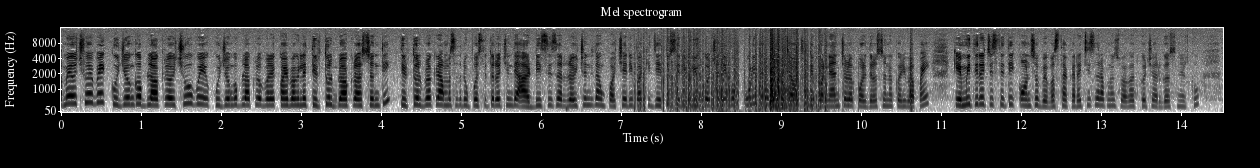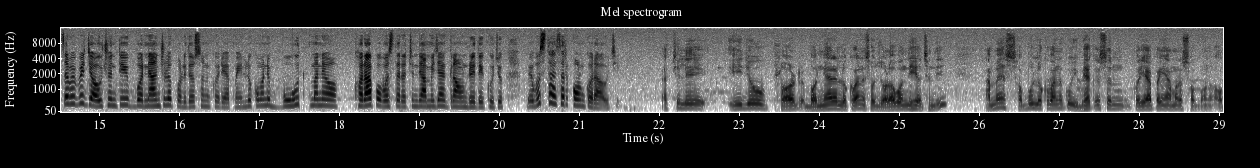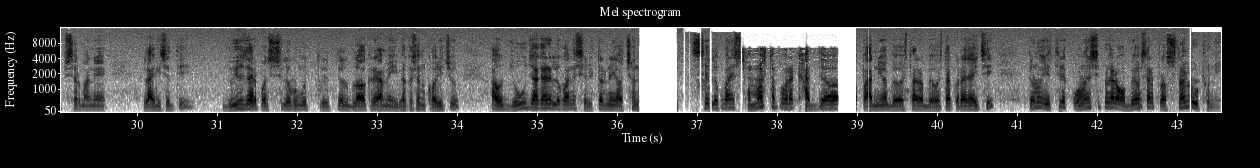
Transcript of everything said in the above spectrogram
আমি অছু এবে কুজঙ্গ ব্লকরে অছু কুজঙ্গ ব্লক কহবা গেলে তীর্তুল ব্লকরে আসছেন তীর্তুল ব্লকরে আমার সাথে উপস্থিত রয়েছেন আরডিসি স্যার রয়েছেন তাঁর পচারিবা কি যেহেতু সে রিভিউ করছেন এবং পুঁ থেকে মধ্যে যাচ্ছেন বন্যাঞ্চল পরিদর্শন করা কেমিতি রয়েছে স্থিতি কোণ সব ব্যবস্থা করা স্যার আপনার স্বাগত করছি অর্গস নিউজকু স্যার এবে যাচ্ছেন বন্যাঞ্চল পরিদর্শন করা লোক মানে বহুত মানে খারাপ অবস্থায় অনেক আমি যা গ্রাউন্ডে দেখুছু ব্যবস্থা স্যার কোণ করা হচ্ছে আকচুয়ালি এই যে ফ্লড বন্যার লোক সব জলবন্দী অনেক ଆମେ ସବୁ ଲୋକମାନଙ୍କୁ ଇଭାକୁଏସନ୍ କରିବା ପାଇଁ ଆମର ଅଫିସରମାନେ ଲାଗିଛନ୍ତି ଦୁଇ ହଜାର ପଚିଶ ଲୋକଙ୍କୁ ତିର୍ତ୍ତୋଲ ବ୍ଲକରେ ଆମେ ଇଭାକୁଏସନ୍ କରିଛୁ ଆଉ ଯେଉଁ ଜାଗାରେ ଲୋକମାନେ ସେଲ୍ଟର ନେଇ ଅଛନ୍ତି ସେ ଲୋକମାନେ ସମସ୍ତ ପ୍ରକାର ଖାଦ୍ୟ ପାନୀୟ ବ୍ୟବସ୍ଥାର ବ୍ୟବସ୍ଥା କରାଯାଇଛି ତେଣୁ ଏଥିରେ କୌଣସି ପ୍ରକାର ଅବ୍ୟବସ୍ଥାର ପ୍ରଶ୍ନ ବି ଉଠୁନି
